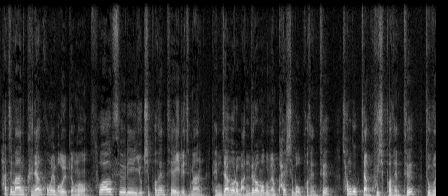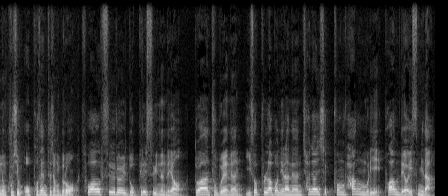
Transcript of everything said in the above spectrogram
하지만 그냥 콩을 먹을 경우 소화 흡수율이 60%에 이르지만 된장으로 만들어 먹으면 85%, 청국장 90%, 두부는 95% 정도로 소화 흡수율을 높일 수 있는데요. 또한 두부에는 이소플라본이라는 천연식품 화학물이 포함되어 있습니다.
